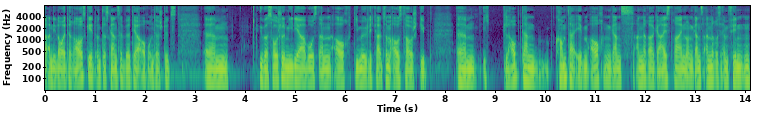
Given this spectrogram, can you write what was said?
an die Leute rausgeht. Und das Ganze wird ja auch unterstützt ähm, über Social Media, wo es dann auch die Möglichkeit zum Austausch gibt. Ähm, ich glaube, dann kommt da eben auch ein ganz anderer Geist rein und ein ganz anderes Empfinden,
